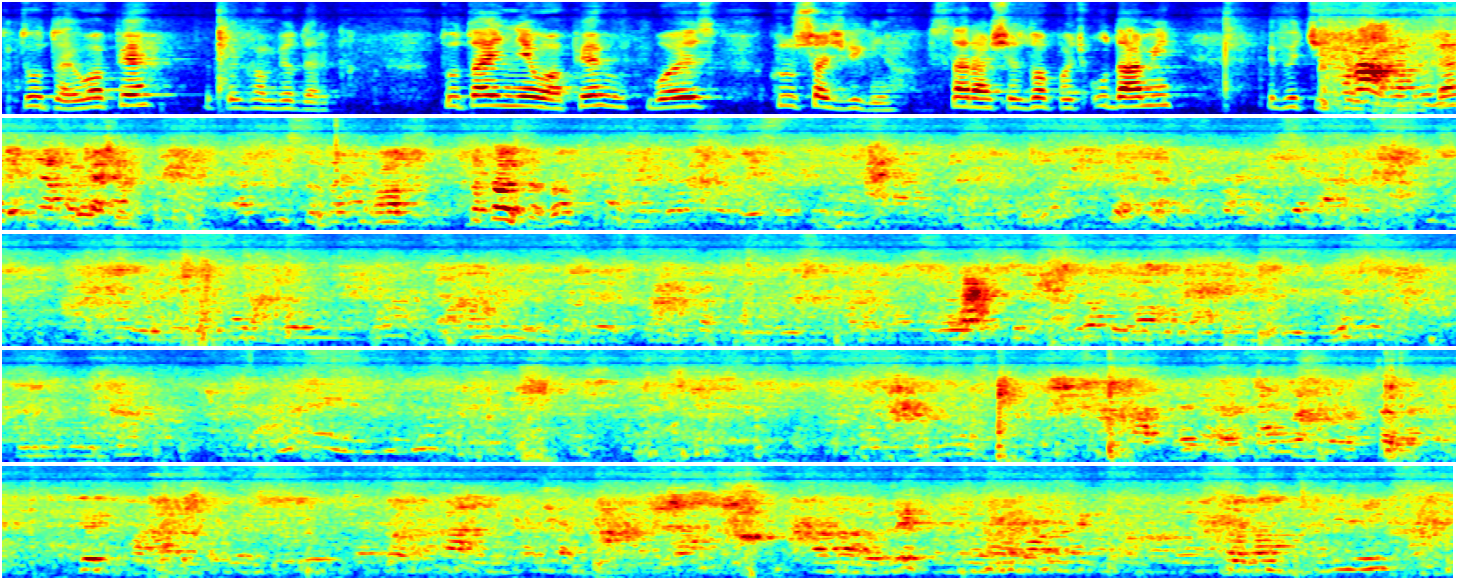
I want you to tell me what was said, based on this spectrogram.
Tutaj łapię, wypycham bioderka. Tutaj nie łapię, bo jest krótsza dźwignia. Staram się złapać udami i wycisnąć. Tak? Lecimy. Do końca, no. Dobra. Thank you.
